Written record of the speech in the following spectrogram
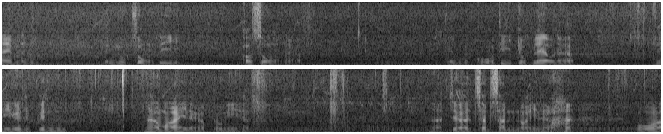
ให้มันเป็นรูปทรงที่เข้าทรงนะครับ เป็นตะโกที่จบแล้วนะครับ นี่ก็จะเป็นหน้าไม้นะครับตรงนี้ครับ อาจจะสั่นๆหน่อยนะครับ เพราะว่า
